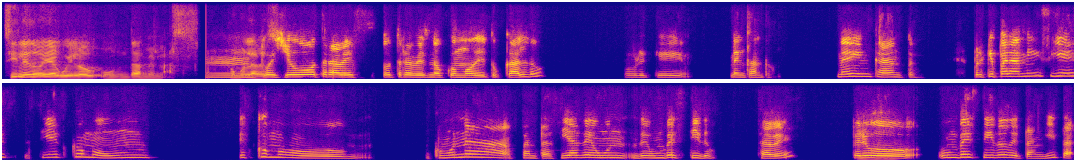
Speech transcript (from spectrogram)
sí le doy a Willow un dame más. ¿Cómo Mm, pues yo otra vez, otra vez no como de tu caldo, porque me encantó, me encanta. Porque para mí sí es, sí es como un, es como, como una fantasía de un, de un vestido, ¿sabes? Ujú, Pero un vestido de tanguitas.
